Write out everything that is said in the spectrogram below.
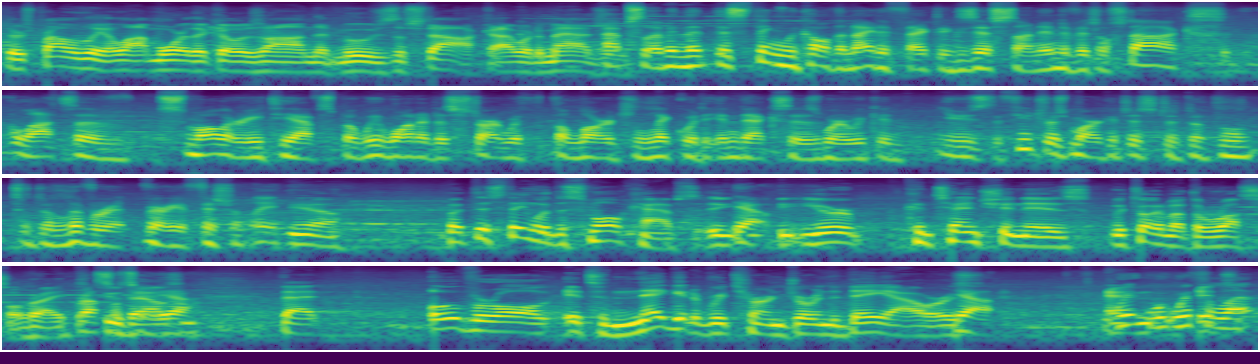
there's probably a lot more that goes on that moves the stock. I would imagine. Absolutely. I mean, this thing we call the night effect exists on individual stocks, lots of smaller ETFs, but we wanted to start with the large liquid indexes where we could use the futures market just to, del- to deliver it very efficiently. Yeah. But this thing with the small caps, Yeah. your contention is we're talking about the Russell, right? Russell too, yeah. That overall it's a negative return during the day hours. Yeah. And With, with, a lot,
